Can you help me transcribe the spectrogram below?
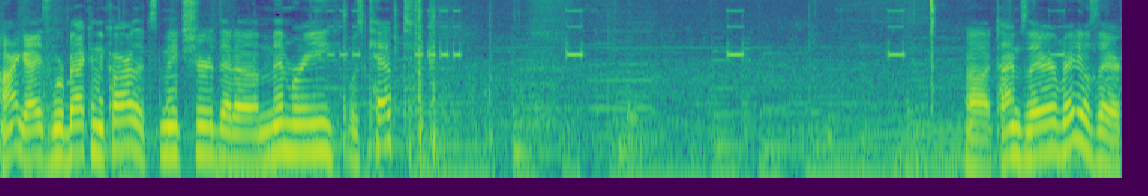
Alright guys, we're back in the car. Let's make sure that a uh, memory was kept. Uh, time's there, radio's there.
